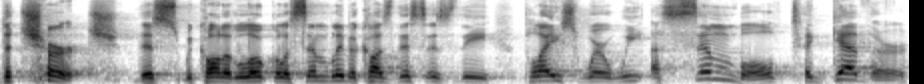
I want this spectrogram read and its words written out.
the church. This we call it a local assembly because this is the place where we assemble together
